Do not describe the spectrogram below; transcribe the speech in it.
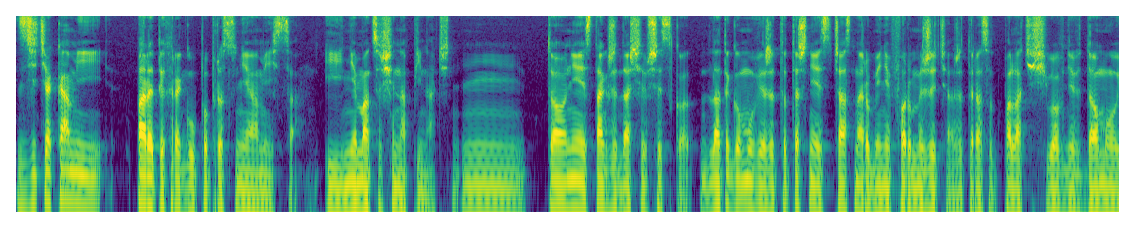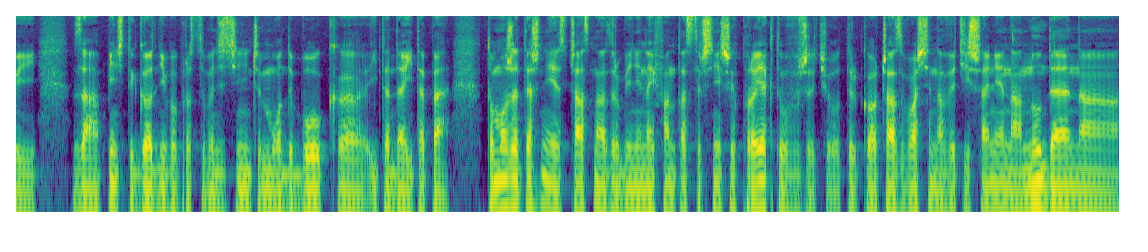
z dzieciakami parę tych reguł po prostu nie ma miejsca i nie ma co się napinać. To nie jest tak, że da się wszystko. Dlatego mówię, że to też nie jest czas na robienie formy życia, że teraz odpalacie siłownię w domu i za 5 tygodni po prostu będziecie niczym młody Bóg e, itd. itp. To może też nie jest czas na zrobienie najfantastyczniejszych projektów w życiu, tylko czas właśnie na wyciszenie, na nudę, na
